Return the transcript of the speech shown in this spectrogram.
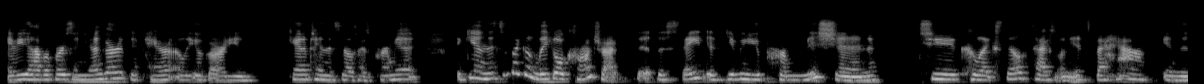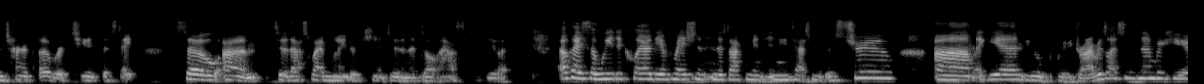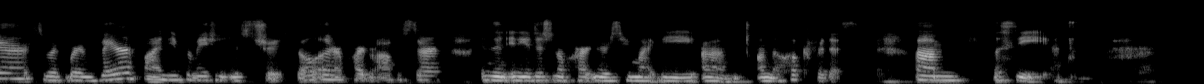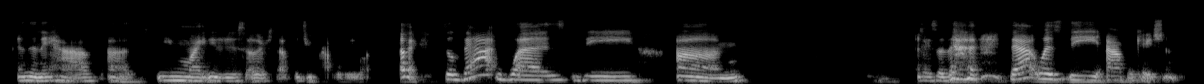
If you have a person younger, the parent or legal guardian can obtain the sales tax permit. Again, this is like a legal contract that the state is giving you permission to collect sales tax on its behalf and then turn it over to the state. So, um, so that's why a minor can't do it, an adult has to do it. Okay, so we declare the information in this document in the attachment is true. Um, again, you put your driver's license number here. So we're, we're, verifying the information is true. Sole owner, partner, officer, and then any additional partners who might be um, on the hook for this. Um, let's see. And then they have, uh, you might need to do this other stuff, but you probably won't. Okay, so that was the um, Okay, so that, that was the application.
